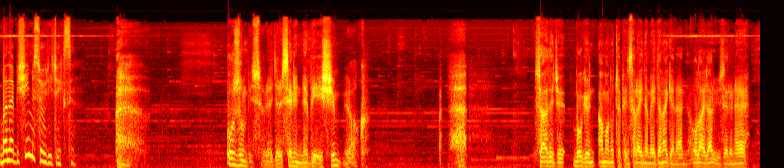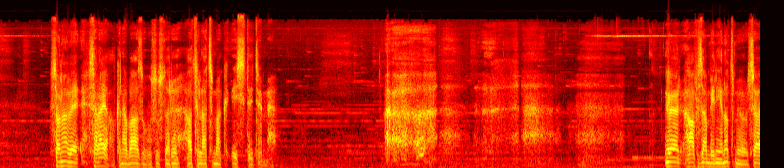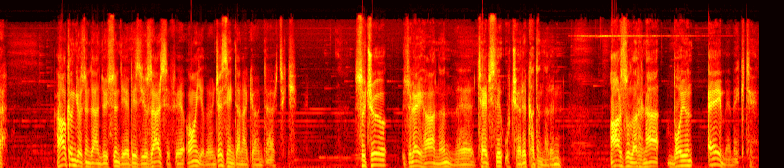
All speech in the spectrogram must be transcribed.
Bana bir şey mi söyleyeceksin? Uzun bir süredir seninle bir işim yok. Sadece bugün Amonutep'in sarayına meydana gelen olaylar üzerine sana ve saray halkına bazı hususları hatırlatmak istedim. Eğer hafızam beni yanıltmıyorsa Halkın gözünden düşsün diye biz Yüzersif'i 10 yıl önce zindana gönderdik. Suçu Züleyha'nın ve tepsili uçarı kadınların arzularına boyun eğmemekti.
